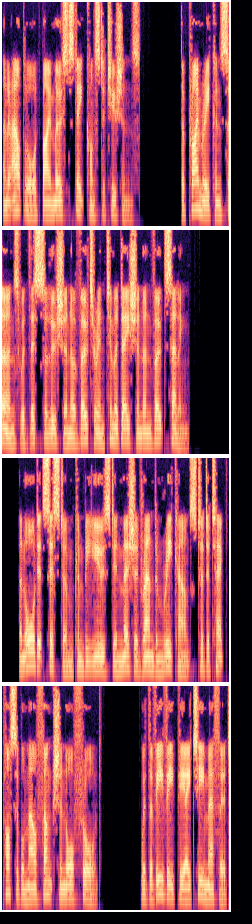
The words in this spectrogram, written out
and are outlawed by most state constitutions. The primary concerns with this solution are voter intimidation and vote selling. An audit system can be used in measured random recounts to detect possible malfunction or fraud. With the VVPAT method,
